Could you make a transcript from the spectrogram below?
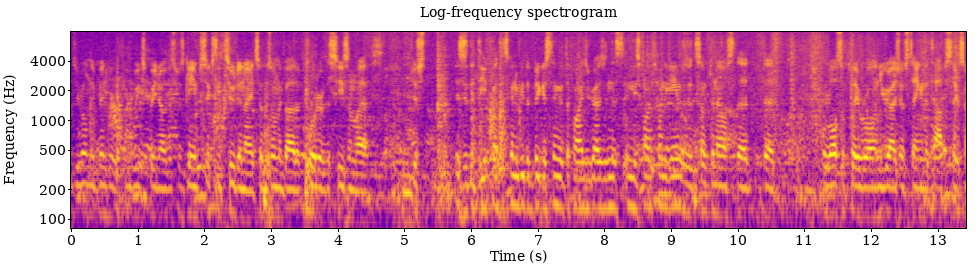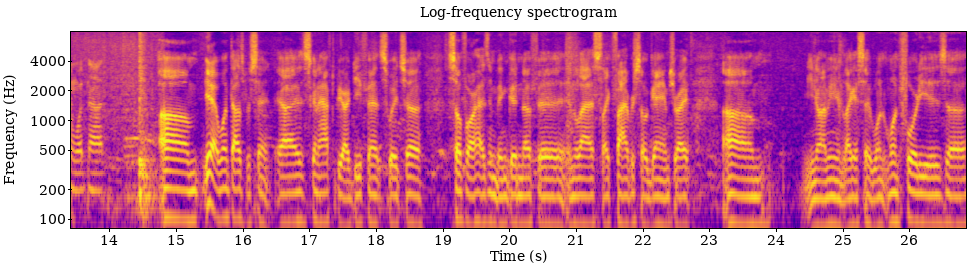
Spence, you've only been here a few weeks, but you know this was game 62 tonight, so there's only about a quarter of the season left. Just is it the defense that's going to be the biggest thing that defines you guys in this in these final 20 games? Or Is it something else that that will also play a role in you guys just staying in the top six and whatnot? Um, yeah, 1,000%. Uh, it's going to have to be our defense, which uh, so far hasn't been good enough uh, in the last like five or so games, right? Um, you know, I mean, like I said, one, 140 is uh,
